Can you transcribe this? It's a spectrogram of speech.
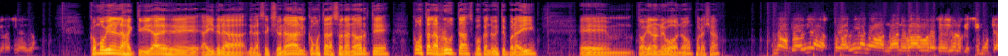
gracias a Dios. ¿Cómo vienen las actividades de ahí de la, de la seccional? ¿Cómo está la zona norte? ¿Cómo están las rutas? Vos que anduviste por ahí. Eh, todavía no nevó, ¿no? Por allá. No, todavía todavía no, no ha nevado, gracias a Dios, lo que sí, muchas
